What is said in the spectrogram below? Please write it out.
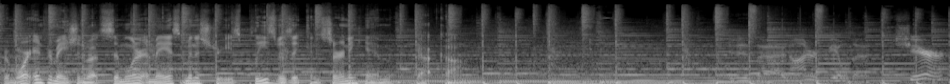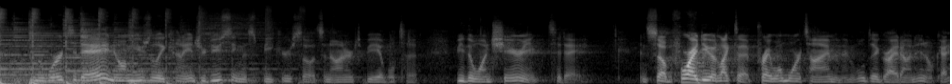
For more information about similar Emmaus ministries, please visit concerninghim.com. It is uh, an honor to be able to share in the Word today. I know I'm usually kind of introducing the speaker, so it's an honor to be able to be the one sharing today. And so before I do, I'd like to pray one more time, and then we'll dig right on in, okay?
